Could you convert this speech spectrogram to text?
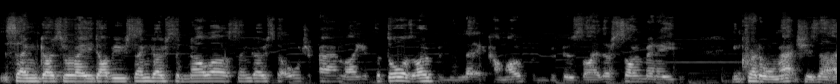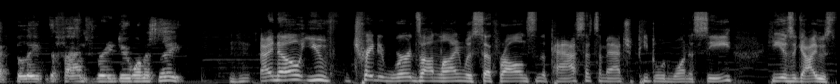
the same goes to AEW, same goes to Noah, same goes to All Japan. Like if the door's open, then let it come open because like there's so many incredible matches that I believe the fans really do want to see. Mm-hmm. I know you've traded words online with Seth Rollins in the past. That's a match that people would want to see. He is a guy who's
